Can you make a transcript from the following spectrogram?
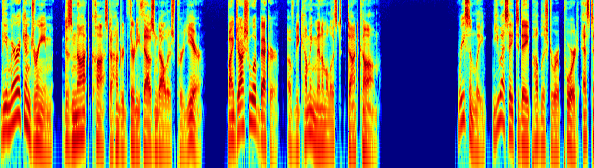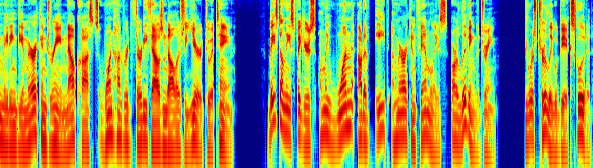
The American Dream Does Not Cost $130,000 per Year by Joshua Becker of BecomingMinimalist.com. Recently, USA Today published a report estimating the American Dream now costs $130,000 a year to attain. Based on these figures, only one out of eight American families are living the dream. Yours truly would be excluded.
